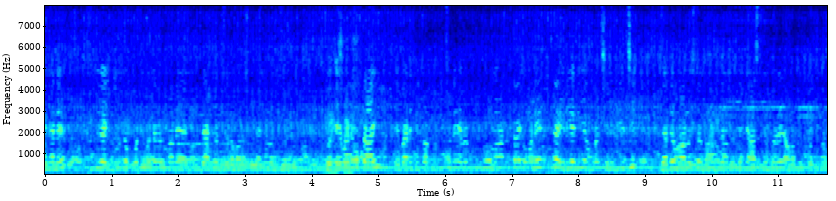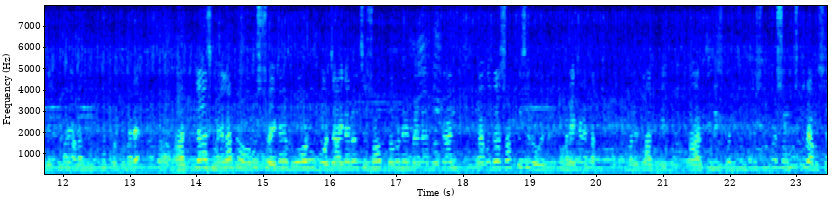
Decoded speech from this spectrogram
এখানে। শুধু এই দুটো প্রতিমাটা মানে দেখার জন্য মানুষকে দেখানোর জন্য। তো এবারেও তাই এবারে বিকল্প কিছু নেই। এবার পুরো মাঠটাই অনেকটা এরিয়া নিয়ে আমরা ছেড়ে দিয়েছি যাতে মানুষরা দূর দূরান্ত থেকে আসতে পারে আমাদের প্রতিমা দেখতে পারে আনন্দ উপভোগ করতে পারে। আর প্লাস মেলা তো অবশ্যই এখানে বড় বড় জায়গা রয়েছে সব ধরনের মেলা দোকান ঠাকুর দেওয়া সব কিছু রয়েছে। মানে এখানে মানে থাকবে। আর পুলিশ প্রশাসন থেকে শুরু করে সমস্ত ব্যবস্থা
